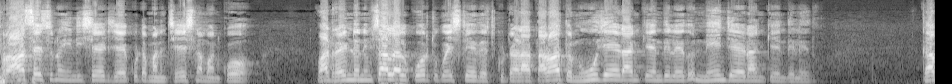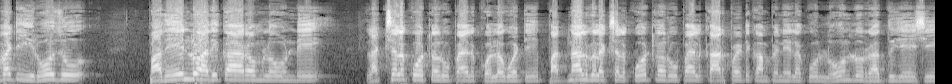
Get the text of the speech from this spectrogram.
ప్రాసెస్ను ఇనిషియేట్ చేయకుండా మనం చేసినాం అనుకో వాడు రెండు నిమిషాలలో కోర్టుకు పోయి స్టే తెచ్చుకుంటాడు ఆ తర్వాత నువ్వు చేయడానికి ఏంది లేదు నేను చేయడానికి ఏంది లేదు. కాబట్టి ఈరోజు పదేళ్ళు అధికారంలో ఉండి లక్షల కోట్ల రూపాయలు కొల్లగొట్టి పద్నాలుగు లక్షల కోట్ల రూపాయలు కార్పొరేట్ కంపెనీలకు లోన్లు రద్దు చేసి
